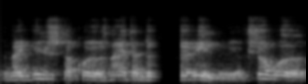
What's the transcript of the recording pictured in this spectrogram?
найбільш такою, знаєте, довільною. Якщо в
